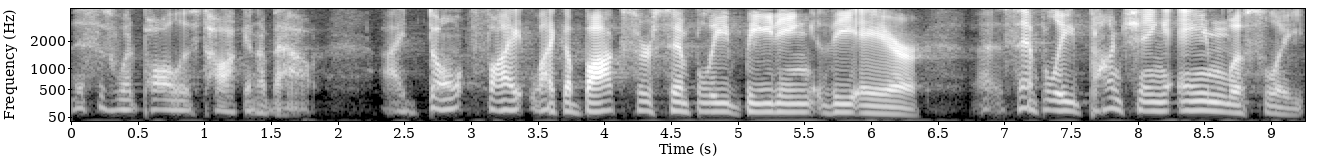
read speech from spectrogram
This is what Paul is talking about. I don't fight like a boxer simply beating the air, uh, simply punching aimlessly.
